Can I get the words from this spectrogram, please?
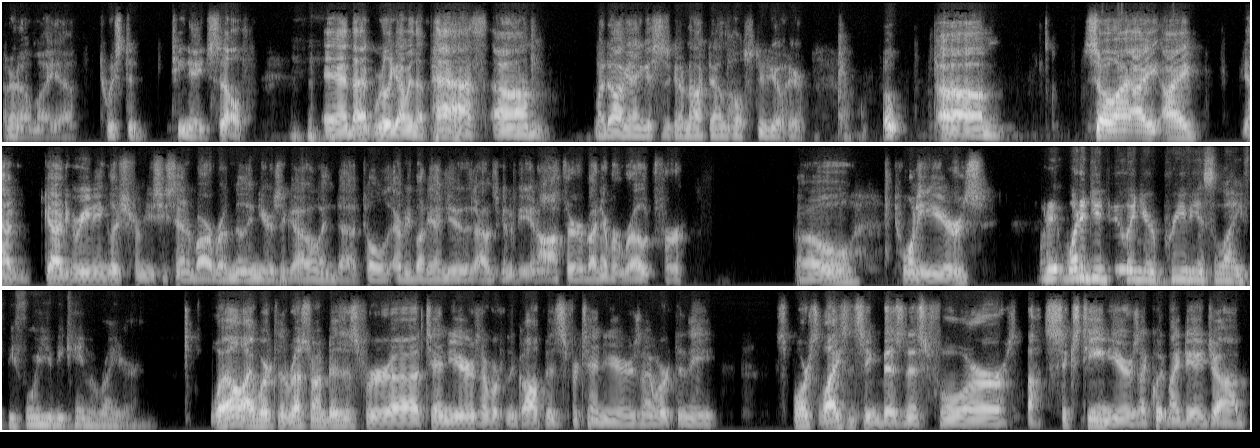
I don't know, my uh, twisted teenage self, and that really got me in the path. Um, my dog Angus is going to knock down the whole studio here. Oh, um, so I, I, I had got a degree in English from UC Santa Barbara a million years ago, and uh, told everybody I knew that I was going to be an author, but I never wrote for oh 20 years. What did, what did you do in your previous life before you became a writer? Well, I worked in the restaurant business for uh, 10 years. I worked in the golf business for 10 years, and I worked in the sports licensing business for about 16 years. I quit my day job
